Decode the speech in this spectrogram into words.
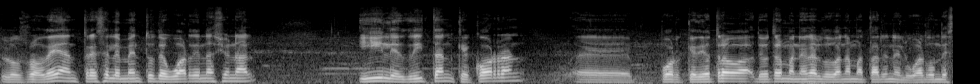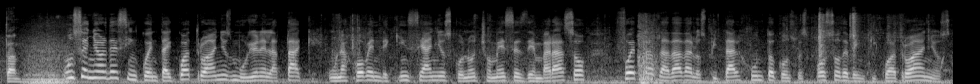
Los rodean tres elementos de Guardia Nacional y les gritan que corran eh, porque de otra, de otra manera los van a matar en el lugar donde están. Un señor de 54 años murió en el ataque. Una joven de 15 años con 8 meses de embarazo fue trasladada al hospital junto con su esposo de 24 años.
